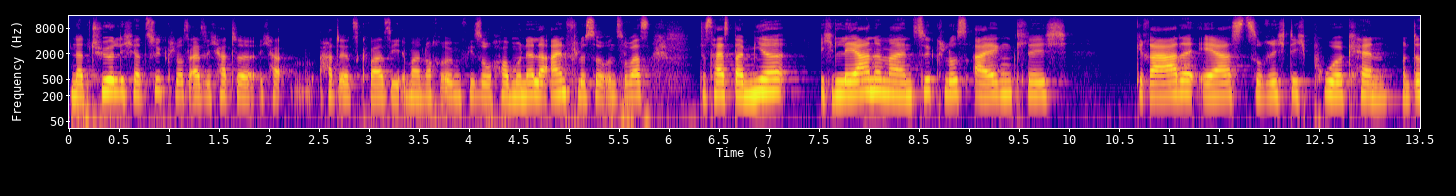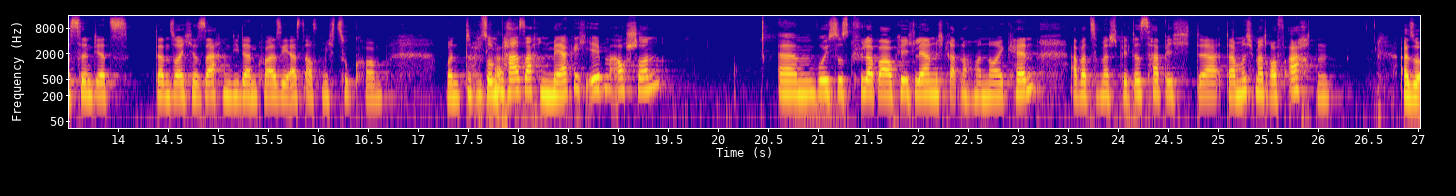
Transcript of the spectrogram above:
natürlicher Zyklus. Also ich hatte, ich hatte jetzt quasi immer noch irgendwie so hormonelle Einflüsse und sowas. Das heißt, bei mir, ich lerne meinen Zyklus eigentlich gerade erst so richtig pur kennen. Und das sind jetzt dann solche Sachen, die dann quasi erst auf mich zukommen. Und Ach, so ein paar Sachen merke ich eben auch schon, ähm, wo ich so das Gefühl habe, ah, okay, ich lerne mich gerade nochmal neu kennen. Aber zum Beispiel, das habe ich, da, da muss ich mal drauf achten. Also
